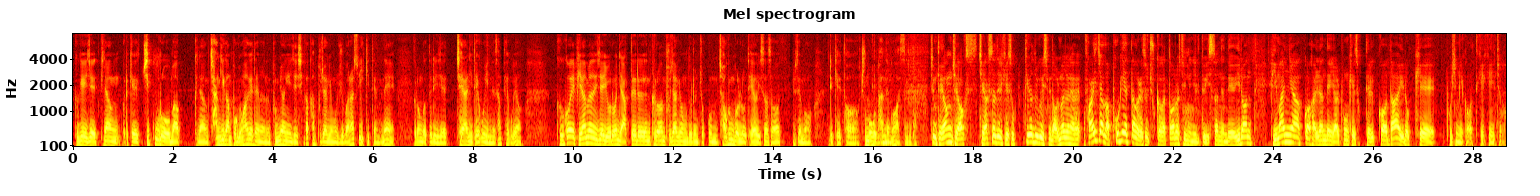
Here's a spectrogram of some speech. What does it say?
그게 이제 그냥 그렇게 직구로 막 그냥 장기간 복용하게 되면 분명히 이제 심각한 부작용을 유발할 수 있기 때문에 그런 것들이 이제 제한이 되고 있는 상태고요. 그거에 비하면 이제 요런 약들은 그런 부작용들은 조금 적은 걸로 되어 있어서 요새 뭐 이렇게 더 주목을 받는 것 같습니다. 지금 대형 제약, 제약사들이 계속 뛰어들고 있습니다. 얼마 전에 화이자가 포기했다 그래서 주가가 떨어지는 일도 있었는데요. 이런 비만약과 관련된 열풍은 계속 될 거다 이렇게 보십니까? 어떻게 개인적으로?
